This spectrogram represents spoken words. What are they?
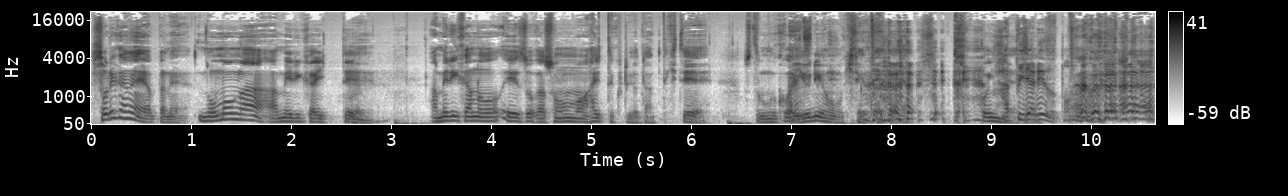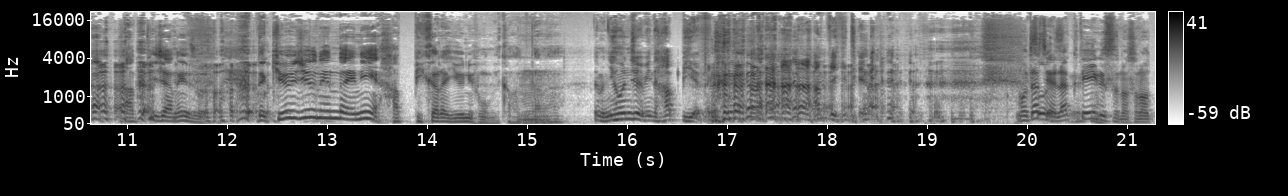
それがねやっぱね野茂がアメリカ行って、アメリカの映像がそのまま入ってくるようになってきてちょっと向こうはユニフォーム着てて、ね、かっこいいんだよ、ね、ハッピーじゃねえぞと。ハッピーじゃねえぞ。で90年代にハッピーからユニフォームに変わったな、でも日本人はみんなハッピーやったから。ハッピー着てもう確かに楽天イーグルスのその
